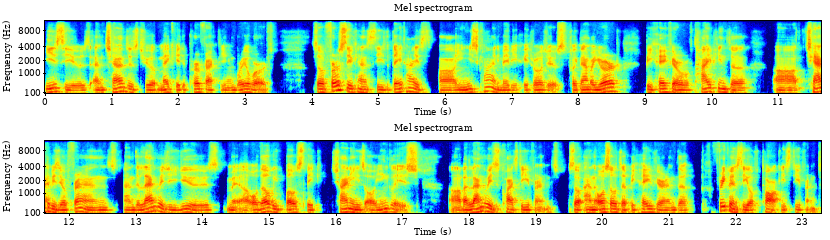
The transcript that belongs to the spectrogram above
issues and challenges to make it perfect in real world. So first, you can see the data is uh, in each kind may be heterogeneous. For example, your behavior of typing the uh, chat with your friends and the language you use, may, uh, although we both speak Chinese or English, uh, but language is quite different. So, and also the behavior and the frequency of talk is different.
